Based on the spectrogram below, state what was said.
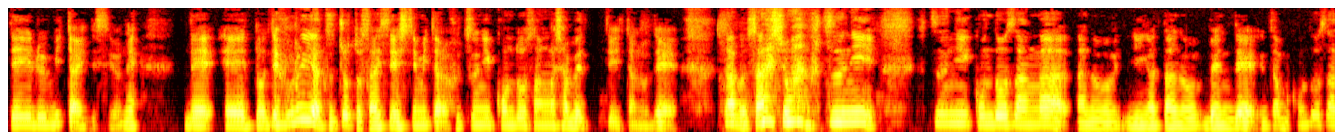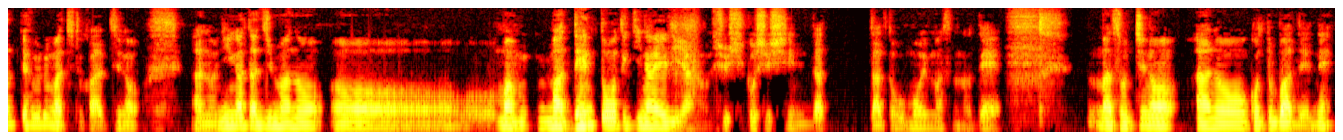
ているみたいですよね。で、えっ、ー、と、で、古いやつちょっと再生してみたら普通に近藤さんが喋っていたので、多分最初は 普通に、普通に近藤さんが、あの、新潟の弁で、多分近藤さんって古町とかあっちの、あの、新潟島の、まあ、まあ、伝統的なエリアの出身、ご出身だったと思いますので、まあ、そっちの、あの、言葉でね、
